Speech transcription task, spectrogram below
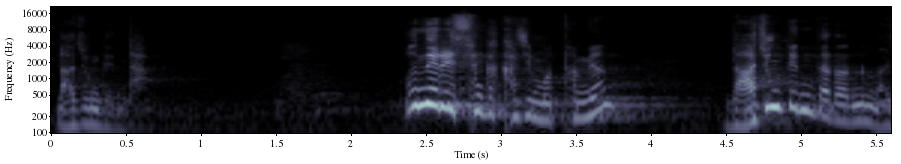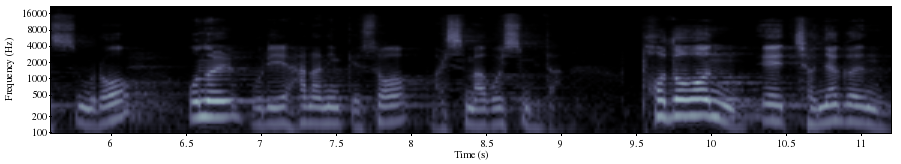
나중된다. 은혜를 생각하지 못하면 나중된다라는 말씀으로 오늘 우리 하나님께서 말씀하고 있습니다. 포도원의 저녁은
